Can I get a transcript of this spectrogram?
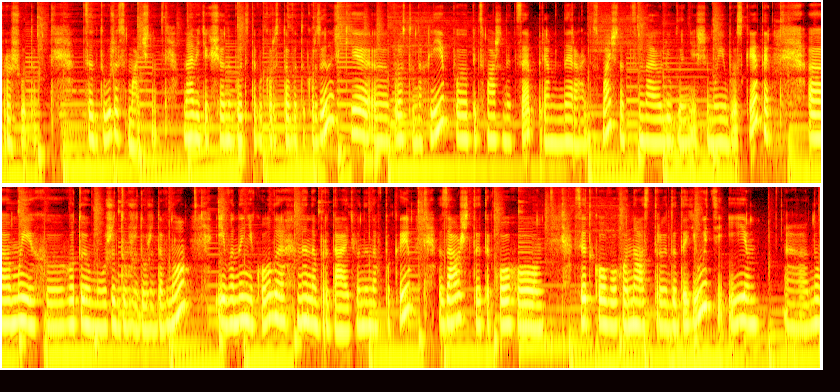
прошуто. Це дуже смачно. Навіть якщо не будете використовувати корзиночки, е, просто на хліб е, підсмажений, це прям нереально смачно. Це найулюбленіші мої брускети. Е, ми їх готуємо вже дуже-дуже давно, і вони ніколи не набридають. Вони навпаки завжди такого святкового настрою додають, і ну,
